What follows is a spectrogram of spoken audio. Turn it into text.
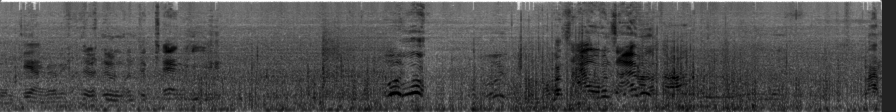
มันแกล้งกันนี่มันจะแกล้งพี่โอ้ ยเอาภาษาเอาภาษาเพื่อลั่น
